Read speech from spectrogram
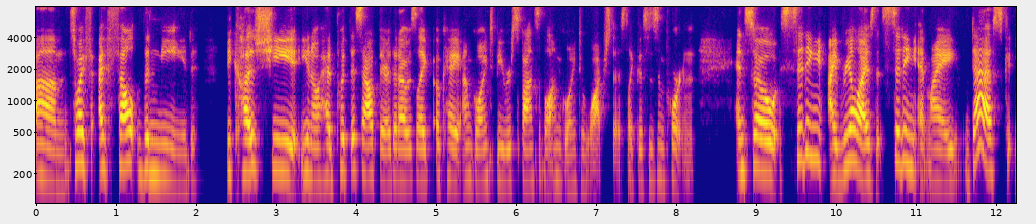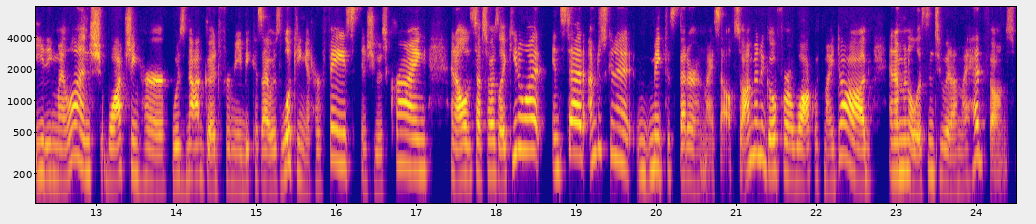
um, so I, I felt the need because she, you know, had put this out there that I was like, okay, I'm going to be responsible. I'm going to watch this. Like, this is important. And so sitting, I realized that sitting at my desk eating my lunch, watching her was not good for me because I was looking at her face and she was crying and all this stuff. So I was like, you know what? Instead, I'm just going to make this better on myself. So I'm going to go for a walk with my dog and I'm going to listen to it on my headphones.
